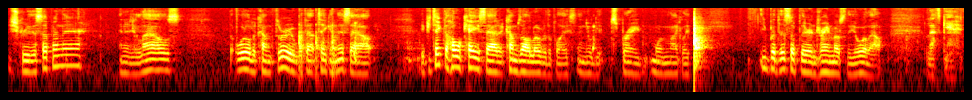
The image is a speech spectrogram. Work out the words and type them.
You screw this up in there and it allows the oil to come through without taking this out. If you take the whole case out, it comes all over the place and you'll get sprayed more than likely. You put this up there and drain most of the oil out. Let's get it.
